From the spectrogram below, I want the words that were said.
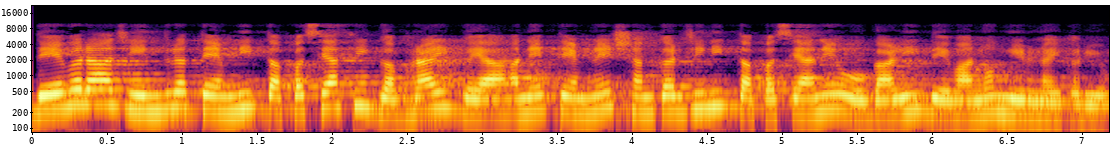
દેવરાજ ઇન્દ્ર તેમની તપસ્યાથી ગભરાઈ ગયા અને તેમણે શંકરજીની તપસ્યાને ઓગાળી દેવાનો નિર્ણય કર્યો.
